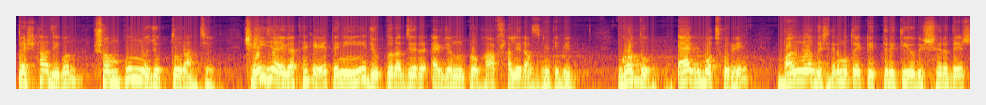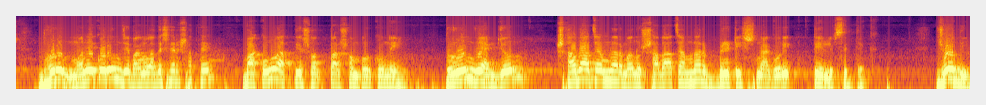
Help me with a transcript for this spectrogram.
পেশা জীবন সম্পূর্ণ যুক্তরাজ্যে। সেই জায়গা থেকে তিনি যুক্তরাজ্যের একজন প্রভাবশালী রাজনীতিবিদ। গত এক বছরে বাংলাদেশের মতো একটি তৃতীয় বিশ্বের দেশ, ধরুন, মনে করুন যে বাংলাদেশের সাথে বা কোনো আত্মীয় সত্তার সম্পর্ক নেই। ধরুন যে একজন সাদা চামড়ার মানুষ, সাদা চামড়ার ব্রিটিশ নাগরিক টিউলিপ সিদ্দিক। যদি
